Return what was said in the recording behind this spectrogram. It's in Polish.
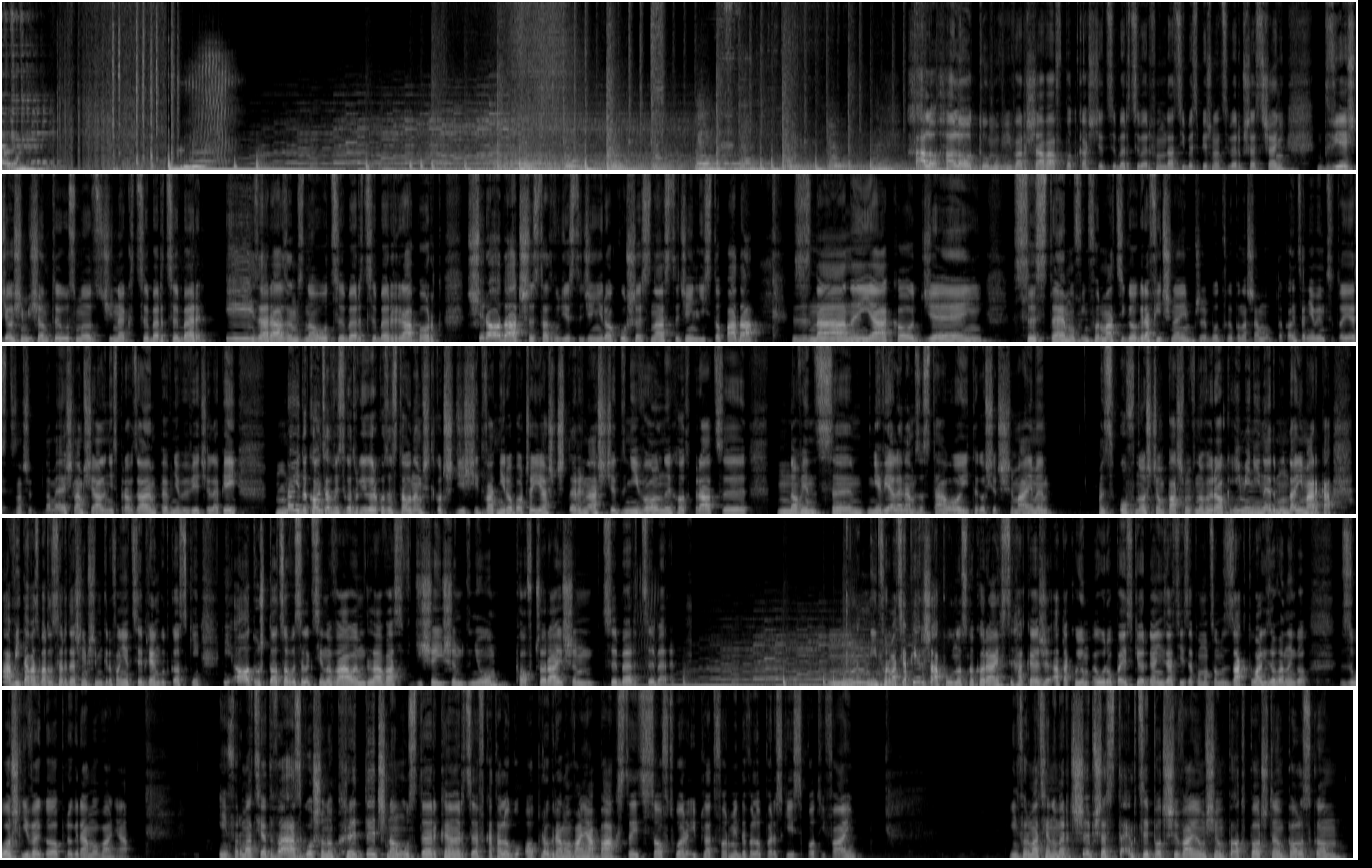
Halo, halo, tu mówi Warszawa w podcaście Cyber Cyber Fundacji Bezpieczna Cyberprzestrzeń. 288 odcinek Cyber Cyber i zarazem znowu Cyber Cyber Raport. Środa, 320 dzień roku, 16 dzień listopada, znany jako dzień systemów informacji geograficznej, żeby było trochę po naszemu, do końca nie wiem co to jest, to znaczy domyślam się, ale nie sprawdzałem, pewnie wy wiecie lepiej. No i do końca 2022 roku zostało nam się tylko 32 dni robocze i aż 14 dni wolnych od pracy, no więc niewiele nam zostało i tego się trzymajmy. Z ufnością patrzmy w nowy rok. Imieniny Edmunda i Marka, a witam Was bardzo serdecznie przy mikrofonie Cyprian Gutkowski. I otóż to, co wyselekcjonowałem dla Was w dzisiejszym dniu, po wczorajszym Cyber Cyber. Mm, informacja pierwsza. Północno-koreańscy hakerzy atakują europejskie organizacje za pomocą zaktualizowanego, złośliwego oprogramowania. Informacja 2. Zgłoszono krytyczną usterkę RC w katalogu oprogramowania Backstage Software i platformie deweloperskiej Spotify. Informacja numer 3. Przestępcy podszywają się pod pocztę polską.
